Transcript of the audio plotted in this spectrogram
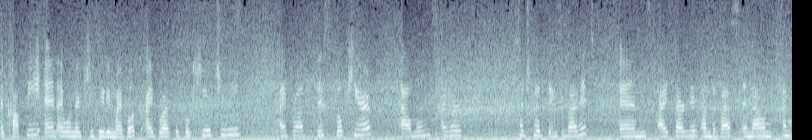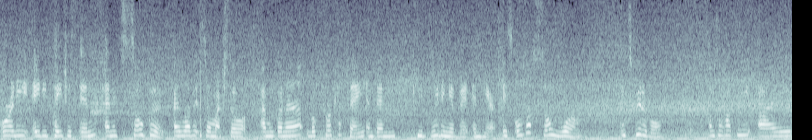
a coffee and I want to keep reading my book. I brought a book here to read. I brought this book here, Almonds. I heard such good things about it and I started it on the bus and now I'm, I'm already 80 pages in and it's so good. I love it so much so I'm gonna look for a cafe and then keep reading a bit in here. It's also so warm. It's beautiful. I'm so happy I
